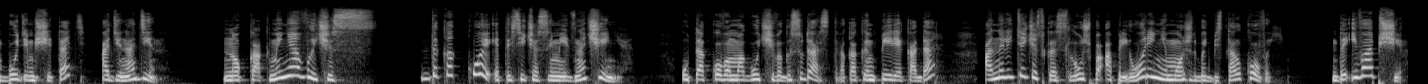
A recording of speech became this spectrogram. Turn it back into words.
Будем считать один-один. Но как меня вычис... Да какое это сейчас имеет значение? У такого могучего государства, как империя Кадар, аналитическая служба априори не может быть бестолковой. Да и вообще,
